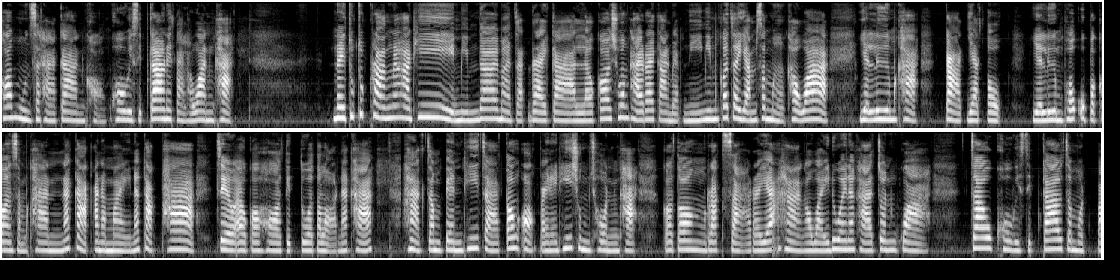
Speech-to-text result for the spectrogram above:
ข้อมูลสถานการณ์ของโควิด -19 ในแต่ละวันค่ะ ในทุกๆ ครั้งนะคะที่มิมได้มาจัดรายการ แล้วก็ช่วงท้ายรายการแบบนี้มิมก็จะย้ำเสมอค่ะว่า อย่าลืมค่ะ กาดอย่าตก อย่าลืมพกอุปกรณ์สำคัญ หน้ากากอนามัย หน้ากากผ้า เจลแอลกอฮอล์ติดตัวตลอดนะคะ หากจำเป็นที่จะต้องออกไปในที่ชุมชนค่ะ ก็ต้องรักษาระยะห่างเอาไว้ด้วยนะคะ จนกว่า เจ้าโควิด -19 จะหมดไป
